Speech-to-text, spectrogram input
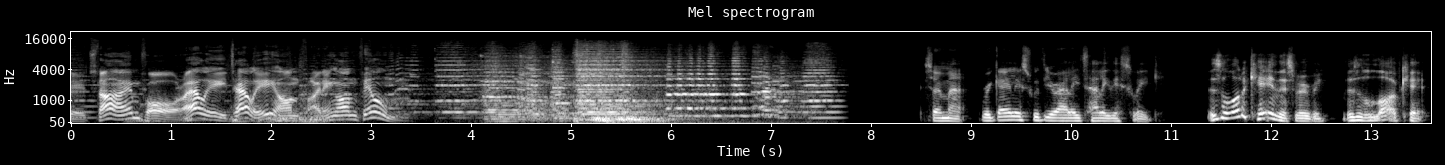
It's time for Alley Tally on Fighting on Film. So, Matt, regale us with your alley tally this week. There's a lot of kit in this movie. There's a lot of kit.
